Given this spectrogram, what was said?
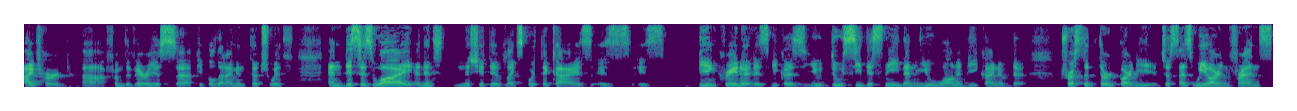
I've heard uh, from the various uh, people that I'm in touch with, and this is why an in- initiative like Sportheca is is is being created is because you do see this need and you want to be kind of the trusted third party, just as we are in France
